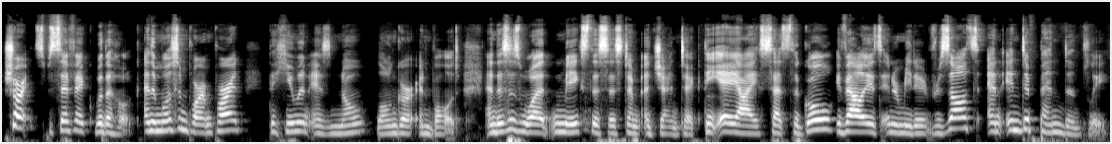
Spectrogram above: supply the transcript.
Short, specific, with a hook. And the most important part, the human is no longer involved. And this is what makes the system agentic. The AI sets the goal, evaluates intermediate results, and independently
